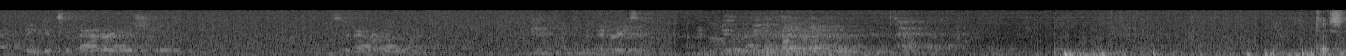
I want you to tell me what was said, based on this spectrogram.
I think it's a battery issue. Fix it however want. Within reason. Test.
